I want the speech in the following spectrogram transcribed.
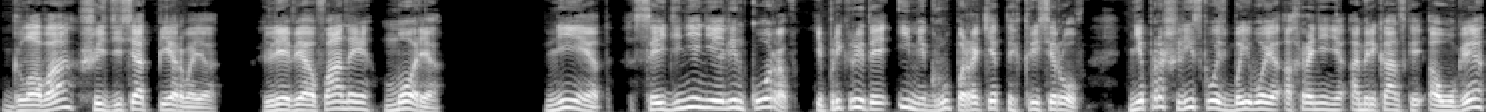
Глава 61. Левиафаны моря. Нет, соединение линкоров и прикрытая ими группа ракетных крейсеров не прошли сквозь боевое охранение американской АУГ,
